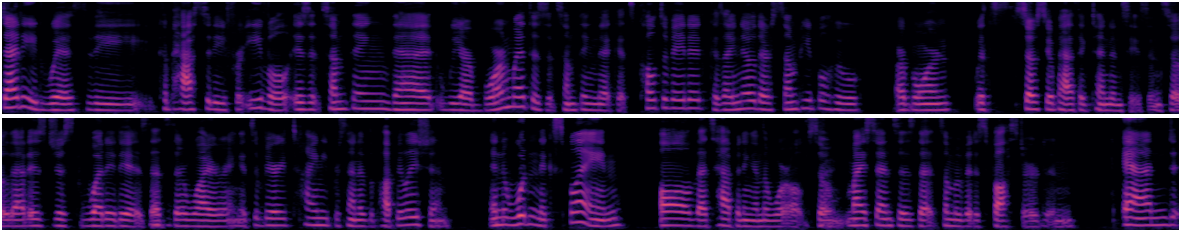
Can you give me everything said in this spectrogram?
studied with the capacity for evil is it something that we are born with is it something that gets cultivated because i know there's some people who are born with sociopathic tendencies and so that is just what it is that's mm-hmm. their wiring it's a very tiny percent of the population and it wouldn't explain all that's happening in the world so right. my sense is that some of it is fostered and and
